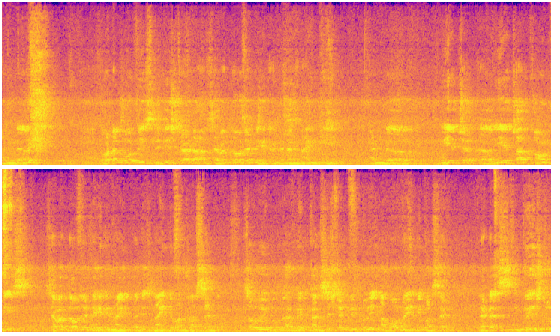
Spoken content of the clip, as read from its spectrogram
and uh, uh, total OPs registered are 7,890 and uh, EHR, uh, EHR count is 7,089 that is 91%. So we have been consistently doing above 90%. Let us increase to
